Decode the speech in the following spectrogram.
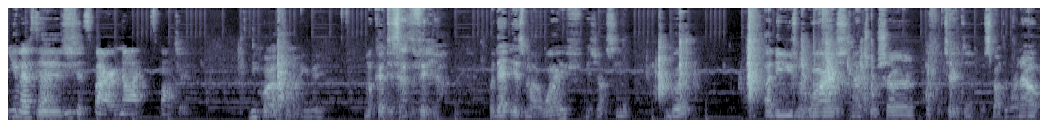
You It messed up. You is- should Spire, not sponsored. Be quiet, I'm trying to make a video. I'm gonna cut this out of the video. But that is my wife, as y'all see. But I do use Meguiar's Natural Shine Protectant. It's about to run out.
